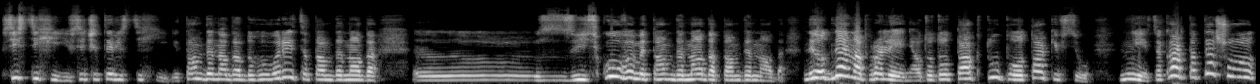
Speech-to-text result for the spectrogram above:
Всі стихії, всі чотири стихії. Там, де треба договоритися, там, де треба е- з військовими, там, де треба, там, де треба. Не одне направлення, от, от, отак, тупо, отак і все. Ні, це карта те, що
